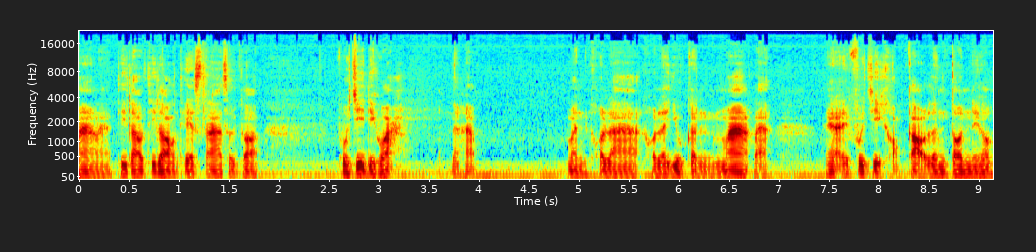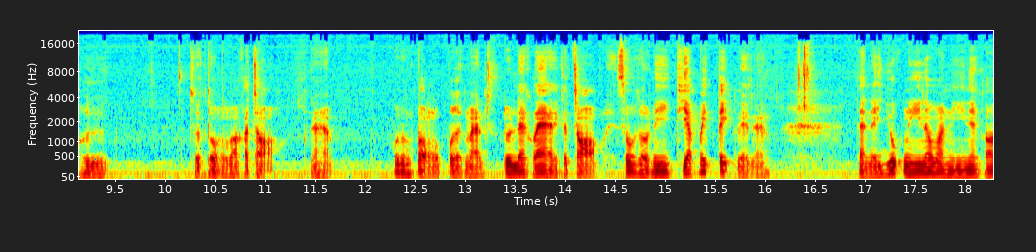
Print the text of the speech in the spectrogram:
มากแล้วที่เราที่ลองเทสล่าสุดก็ฟูจิดีกว่านะครับ มันคนละคนละยุคกันมากแล้ว ในขณะที่ฟูจิของเก่าเริ่มต้นนี่ก็คือ ส่วนตัวผมว่ากระจอกนะครับพูดตรงๆว่าเปิดมารุ่นแรกๆนี่กระจอกเลยโซโซนี่เทียบไม่ติดเลยนะ แต่ในยุคนี้นะวันนี้เนี่ยก็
